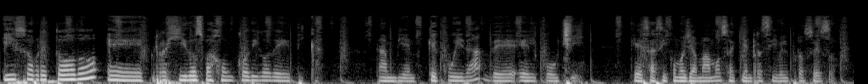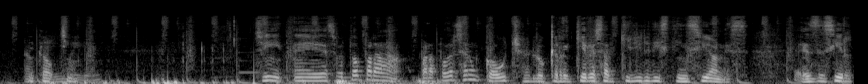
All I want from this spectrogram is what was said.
y sobre todo eh, regidos bajo un código de ética también que cuida del coachee, que es así como llamamos a quien recibe el proceso de coaching. Sí, eh, sobre todo para, para poder ser un coach lo que requiere es adquirir distinciones, es decir,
